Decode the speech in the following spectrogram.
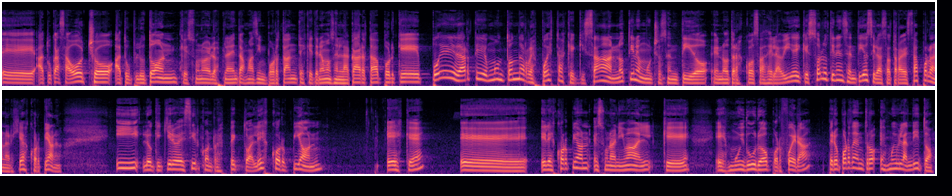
Eh, a tu casa 8, a tu Plutón, que es uno de los planetas más importantes que tenemos en la carta, porque puede darte un montón de respuestas que quizá no tienen mucho sentido en otras cosas de la vida y que solo tienen sentido si las atravesás por la energía escorpiana. Y lo que quiero decir con respecto al escorpión es que eh, el escorpión es un animal que es muy duro por fuera, pero por dentro es muy blandito,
